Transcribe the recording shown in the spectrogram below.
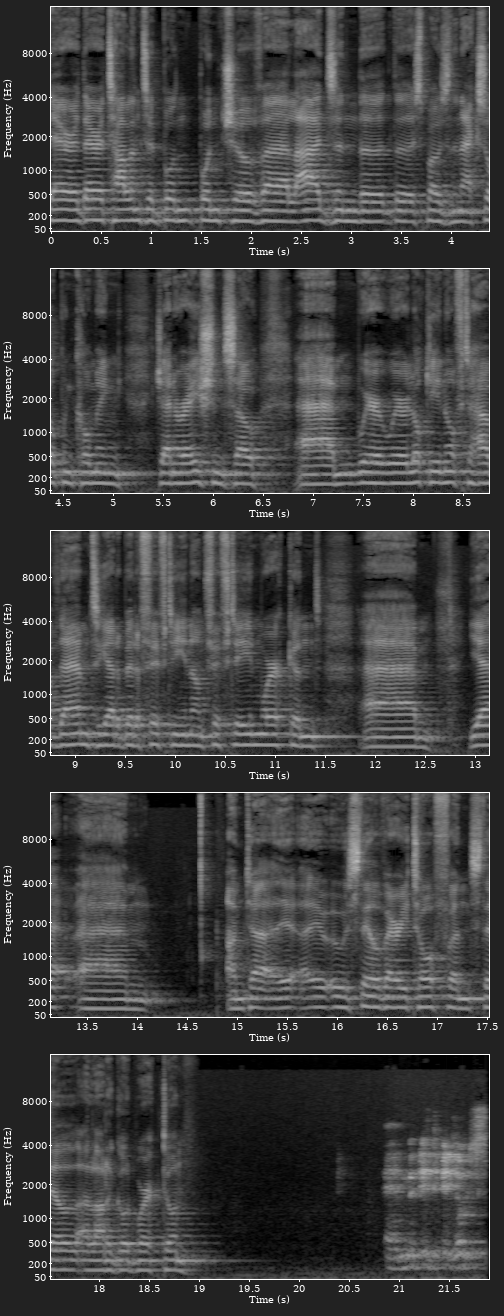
they're they're a talented bun- bunch of uh, lads and the, the I suppose the next up and coming generation. So um, we're we're lucky enough to have them to get a bit of 15 on 15 work and um, yeah. Um, I'm t- it, it was still very tough and still a lot of good work done. Um, it, it looks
